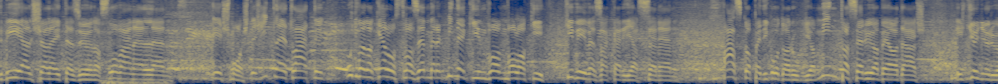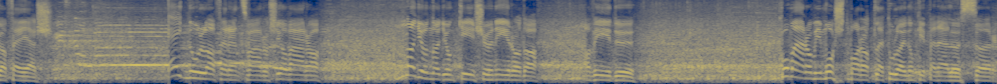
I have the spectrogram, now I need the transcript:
Két BL selejtezőn a szlován ellen, és most. És itt lehet látni, hogy úgy vannak elosztva az emberek, mindenkin van valaki, kivéve Zakariassenen. Pászka pedig odarúgja, mintaszerű a beadás, és gyönyörű a fejes. 1-0 a Ferencváros javára. Nagyon-nagyon későn ér oda a védő. Komáromi most maradt le tulajdonképpen először.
